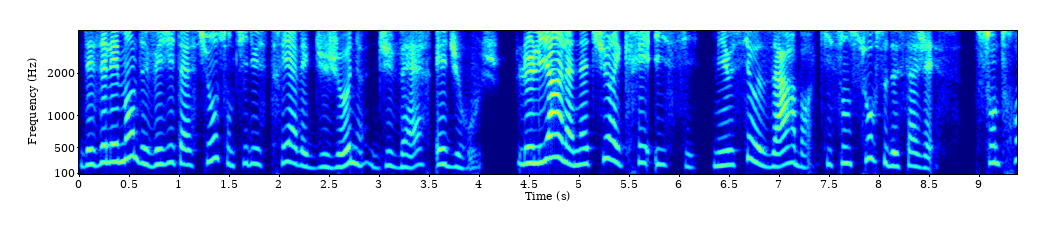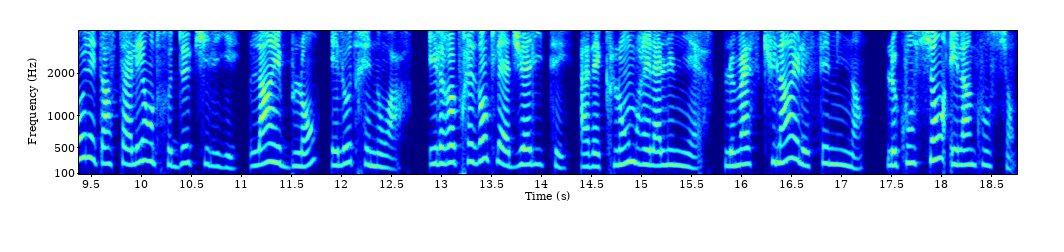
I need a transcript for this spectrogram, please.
Des éléments de végétation sont illustrés avec du jaune, du vert et du rouge. Le lien à la nature est créé ici, mais aussi aux arbres qui sont source de sagesse. Son trône est installé entre deux piliers, l'un est blanc et l'autre est noir. Il représente la dualité, avec l'ombre et la lumière, le masculin et le féminin, le conscient et l'inconscient.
